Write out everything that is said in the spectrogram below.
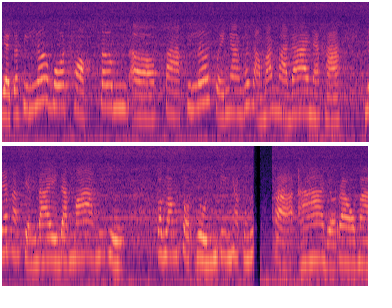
อยากจะฟิลเลอร์โบท็อกซ์เติมเอ่อปากฟิลเลอร์สวยงามก็สามารถมาได้นะคะ เนี่ยค่ะเสียงใดดังมากนี่คือกำลังสดอยู่จริงๆค่ะคุณผู้ชมค่ะอ่าเดี๋ยวเรามา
